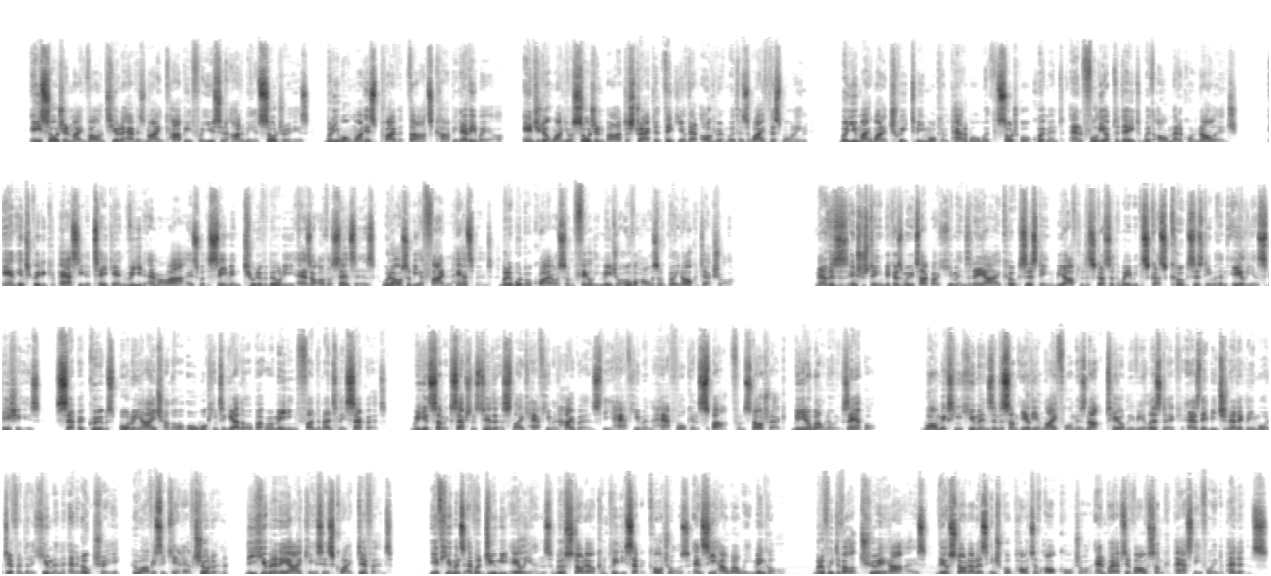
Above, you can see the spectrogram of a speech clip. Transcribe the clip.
A surgeon might volunteer to have his mind copied for use in automated surgeries, but he won't want his private thoughts copied everywhere. And you don't want your surgeon bot distracted thinking of that argument with his wife this morning, but you might want it tweaked to be more compatible with surgical equipment and fully up to date with all medical knowledge and integrated capacity to take and read MRIs with the same intuitive ability as our other senses would also be a fine enhancement, but it would require some fairly major overhauls of brain architecture. Now, this is interesting because when we talk about humans and AI coexisting, we often discuss it the way we discuss coexisting with an alien species separate groups bordering on each other or working together but remaining fundamentally separate. We get some exceptions to this, like half human hybrids, the half human, half Vulcan Spock from Star Trek being a well known example. While mixing humans into some alien life form is not terribly realistic, as they'd be genetically more different than a human and an oak tree, who obviously can't have children, the human and AI case is quite different. If humans ever do meet aliens, we'll start out completely separate cultures and see how well we mingle, but if we develop true AIs, they'll start out as integral parts of our culture and perhaps evolve some capacity for independence.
